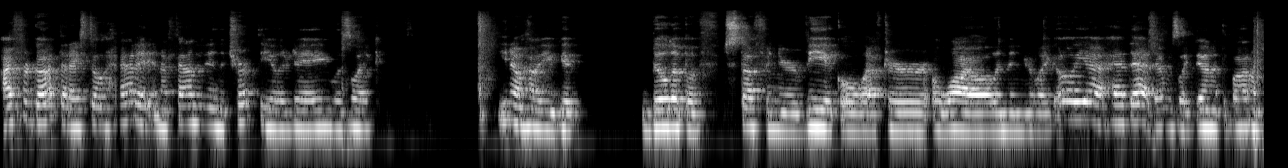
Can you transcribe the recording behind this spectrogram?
I forgot that I still had it, and I found it in the truck the other day. It was like, you know how you get buildup of stuff in your vehicle after a while, and then you're like, oh yeah, I had that. That was like down at the bottom.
